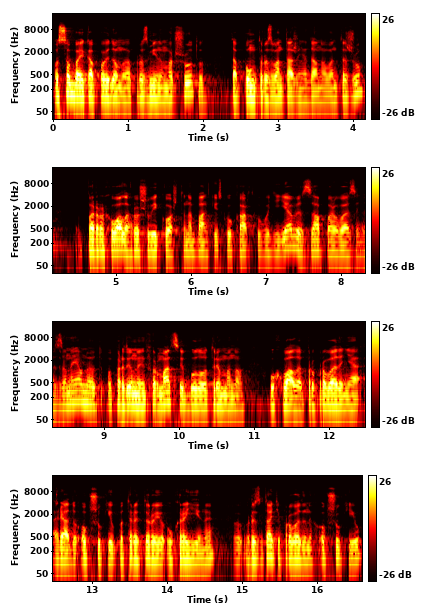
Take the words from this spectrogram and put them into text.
Особа, яка повідомила про зміну маршруту та пункт розвантаження даного вантажу, перерахувала грошові кошти на банківську картку водієві за перевезення. За наявною оперативною інформацією було отримано ухвали про проведення ряду обшуків по території України. В результаті проведених обшуків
